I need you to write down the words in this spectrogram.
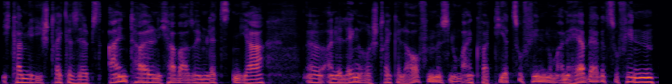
Ich kann mir die Strecke selbst einteilen. Ich habe also im letzten Jahr äh, eine längere Strecke laufen müssen, um ein Quartier zu finden, um eine Herberge zu finden.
